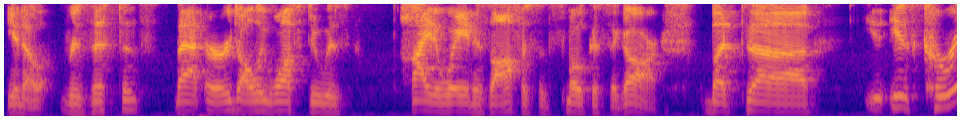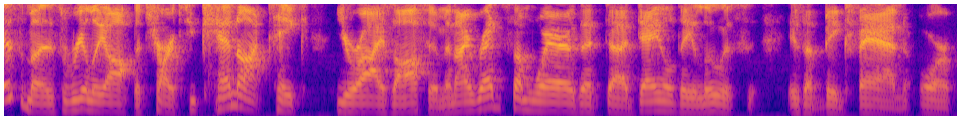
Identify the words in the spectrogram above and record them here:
you know, resistance that urge. All he wants to do is hide away in his office and smoke a cigar. But uh, his charisma is really off the charts. You cannot take your eyes off him. And I read somewhere that uh, Daniel Day Lewis is a big fan, or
